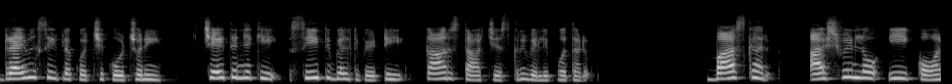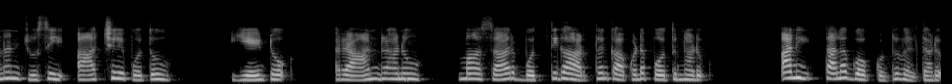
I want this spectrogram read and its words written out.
డ్రైవింగ్ సీట్లోకి వచ్చి కూర్చొని చైతన్యకి సీట్ బెల్ట్ పెట్టి కారు స్టార్ట్ చేసుకుని వెళ్ళిపోతాడు. భాస్కర్ అశ్విన్లో ఈ కోణాన్ని చూసి ఆశ్చర్యపోతూ ఏంటో? రాను రాను మా సార్ బొత్తిగా అర్థం కాకుండా పోతున్నాడు అని తల గోక్కుంటూ వెళ్తాడు.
